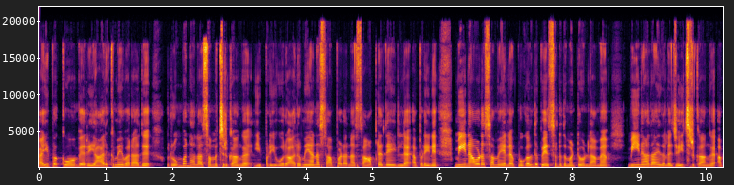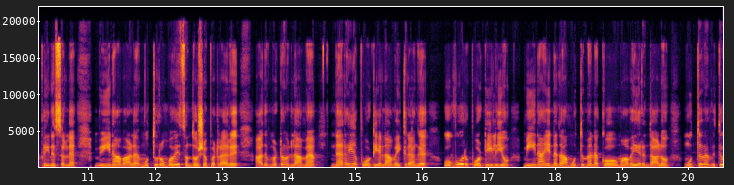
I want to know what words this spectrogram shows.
கைப்பக்குவம் வேறு யாருக்குமே வராது. ரொம்ப நல்லா சமைச்சிருக்காங்க. இப்படி ஒரு அருமையான சாப்பாடை நான் சாப்பிட்டதே இல்லை அப்படின்னு மீனாவோட சமையலை புகழ்ந்து பேசுகிறது மட்டும் இல்லாமல் மீனா தான் இதில் ஜெயிச்சிருக்காங்க அப்படின்னு சொல்ல மீனாவால் முத்து ரொம்பவே சந்தோஷப்படுறாரு. அது மட்டும் இல்லாமல் நிறைய போட்டியெல்லாம் வைக்கிறாங்க. ஒவ்வொரு போட்டியிலையும் மீனா என்னதான் முத்து மேலே கோபமாகவே இருந்தாலும் முத்துவை விட்டு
